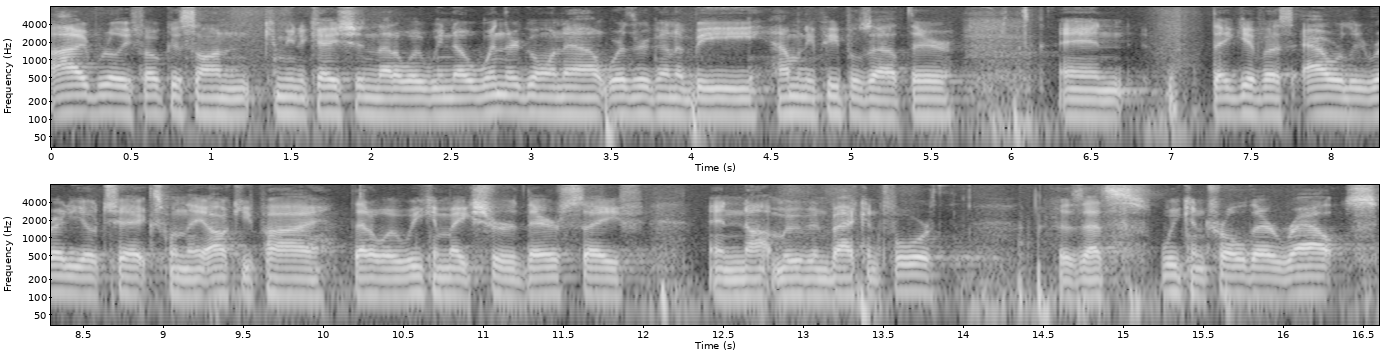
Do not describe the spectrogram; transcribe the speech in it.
I really focus on communication. That way we know when they're going out, where they're going to be, how many people's out there, and they give us hourly radio checks when they occupy. That way we can make sure they're safe and not moving back and forth because that's we control their routes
